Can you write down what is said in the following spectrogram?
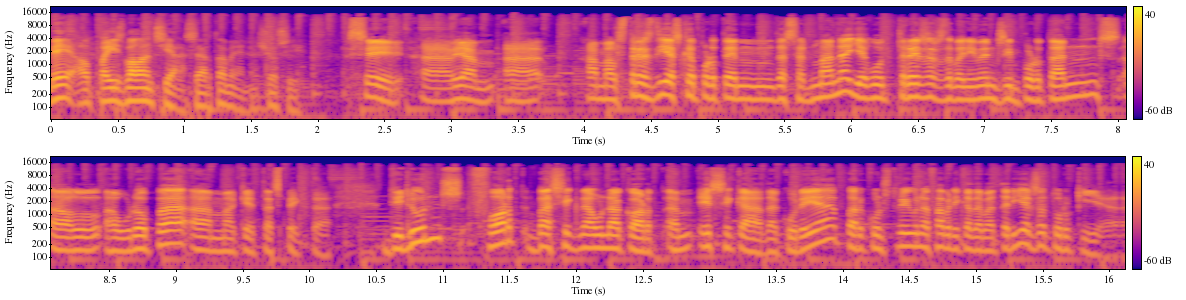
Bé, al País Valencià, certament, això sí. Sí, aviam, uh, amb els tres dies que portem de setmana hi ha hagut tres esdeveniments importants a Europa amb aquest aspecte. Dilluns, Ford va signar un acord amb SK de Corea per construir una fàbrica de bateries a Turquia.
